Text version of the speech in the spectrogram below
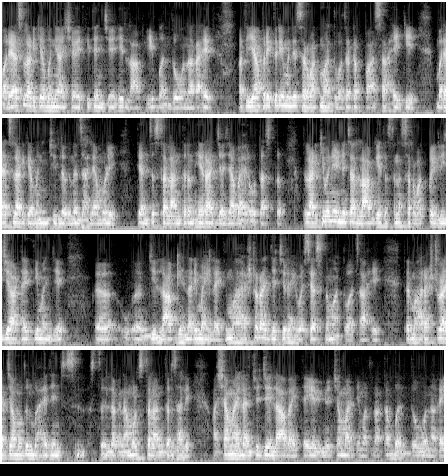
बऱ्याच लाडक्या बनी अशा आहेत की त्यांचे हे लाभ हे बंद होणार आहेत. आता या प्रक्रियेमध्ये सर्वात महत्त्वाचा टप्पा असा आहे की बऱ्याच लाडक्या बहिणींची लग्न झाल्यामुळे त्यांचं स्थलांतरण हे राज्याच्या बाहेर होत असतं. तर लाडकी बहीण योजनेचा लाभ घेत असताना सर्वात पहिली जी अट आहे ती म्हणजे जी लाभ घेणारी महिला आहे ती महाराष्ट्र राज्याची रहिवासी असणं महत्त्वाचं आहे. तर महाराष्ट्र राज्यामधून बाहेर ज्यांचं लग्नामुळे स्थलांतर झाले अशा महिलांचे जे लाभ आहेत त्या योजनेच्या माध्यमातून आता बंद होणार आहे.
